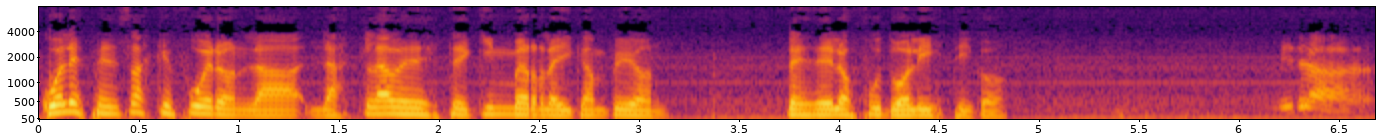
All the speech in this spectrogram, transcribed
¿Cuáles pensás que fueron las claves de este Kimberley campeón, desde lo futbolístico? Mira,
